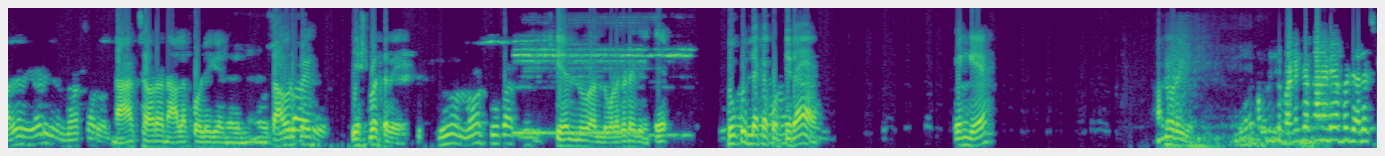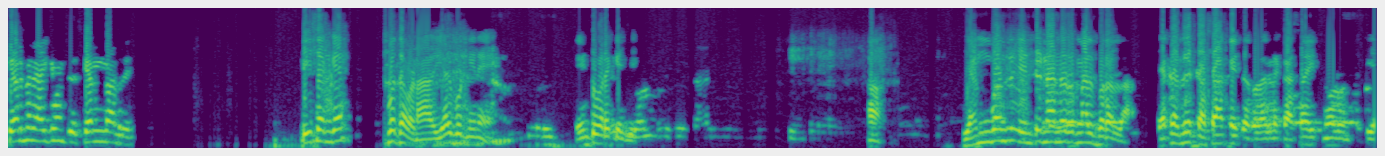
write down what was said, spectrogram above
ನಾಲ್ಕು ಸಾವಿರ ನಾಲ್ಕ್ ಸಾವಿರ ನಾಲ್ಕು ಹೋಳಿಗೆ ಅಂದ್ರೆ ಸಾವಿರ ರೂಪಾಯಿ ಎಷ್ಟ್ ಬರ್ತವೆ ನೀವು ನೋಡ್ ತೂಕ ಹಾಕಿ. ಸ್ಕೇಲ್ ಅಲ್ಲಿ ಒಳಗಡೆ ಐತೆ ತೂಕದ ಲೆಕ್ಕ ಕೊಡ್ತೀರಾ? ಹೆಂಗೆ? ನಾನೂರಿಗೆ ಮಣಿಕ ಕನ್ನಡಿಯಪ್ಪ ಅಲ್ಲಿ ಸ್ಕೇಲ್ ಮೇಲೆ ಹಾಕಿ ಒಂದು ಸ್ಕೇಲ್ ಇಲ್ಲ ಅಂದ್ರೆ ಹಂಗೆ ಬರ್ತಾವಣ ಹೇಳ್ಬಿಟ್ಟು ನೀನೆ. ಎಂಟೂವರೆ ಕೆಜಿ. ಹಾ. ಹೆಂಗ್ ಬಂದ್ರೆ ಎಂಟು ನಾನ್ನೂರ ಮೇಲೆ ಬರಲ್ಲ. ಯಾಕಂದ್ರೆ ಕಸ ಹಾಕೈತೆ ಒಳಗಡೆ ಕಸ ಐತ್ ನೋಡು ಒಂದ್ಸತಿ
